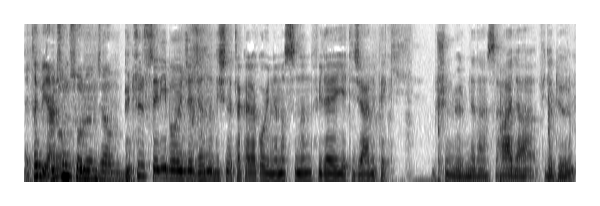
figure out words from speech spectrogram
E tabii yani. Bütün o- soruların cevabı bu. Bütün seri boyunca canını dişine takarak oynamasının fileye yeteceğini pek düşünmüyorum nedense. Hala file diyorum.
